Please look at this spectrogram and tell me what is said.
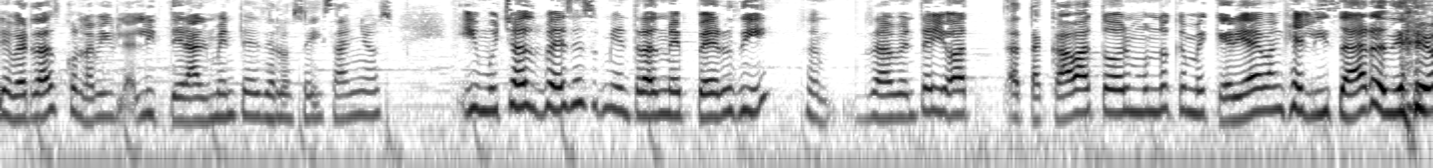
de verdad con la Biblia, literalmente desde los seis años. Y muchas veces mientras me perdí, realmente yo atacaba a todo el mundo que me quería evangelizar, yo,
